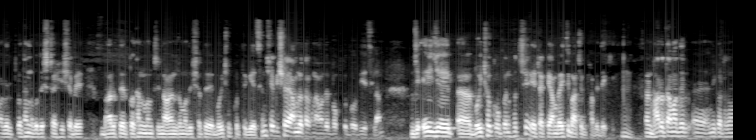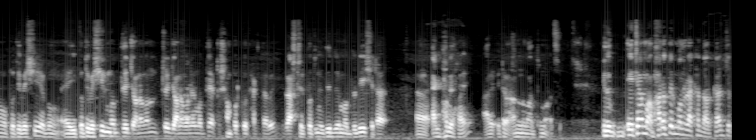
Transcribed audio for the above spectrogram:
আমাদের প্রধান উপদেষ্টা হিসেবে ভারতের প্রধানমন্ত্রী নরেন্দ্র মোদীর সাথে বৈঠক করতে গিয়েছেন সে বিষয়ে আমরা তখন আমাদের বক্তব্য দিয়েছিলাম যে এই যে বৈঠক ওপেন হচ্ছে এটাকে আমরা ইতিবাচক ভাবে দেখি কারণ ভারত আমাদের নিকটতম প্রতিবেশী এবং এই প্রতিবেশীর মধ্যে জনগণ জনগণের মধ্যে একটা সম্পর্ক থাকতে হবে। রাষ্ট্রের প্রতিনিধিদের মধ্যে দিয়ে সেটা একভাবে হয় আর এটা অন্য মাধ্যম আছে। কিন্তু এটা ভারতের মনে রাখা দরকার যে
